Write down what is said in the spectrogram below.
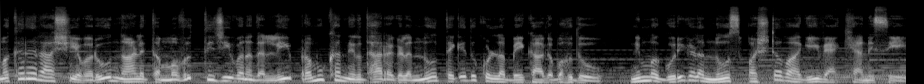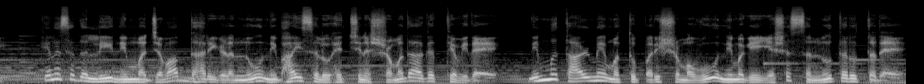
ಮಕರ ರಾಶಿಯವರು ನಾಳೆ ತಮ್ಮ ವೃತ್ತಿ ಜೀವನದಲ್ಲಿ ಪ್ರಮುಖ ನಿರ್ಧಾರಗಳನ್ನು ತೆಗೆದುಕೊಳ್ಳಬೇಕಾಗಬಹುದು. ನಿಮ್ಮ ಗುರಿಗಳನ್ನು ಸ್ಪಷ್ಟವಾಗಿ ವ್ಯಾಖ್ಯಾನಿಸಿ. ಕೆಲಸದಲ್ಲಿ ನಿಮ್ಮ ಜವಾಬ್ದಾರಿಗಳನ್ನು ನಿಭಾಯಿಸಲು ಹೆಚ್ಚಿನ ಶ್ರಮದ ಅಗತ್ಯವಿದೆ. ನಿಮ್ಮ ತಾಳ್ಮೆ ಮತ್ತು ಪರಿಶ್ರಮವು ನಿಮಗೆ ಯಶಸ್ಸನ್ನು ತರುತ್ತದೆ.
